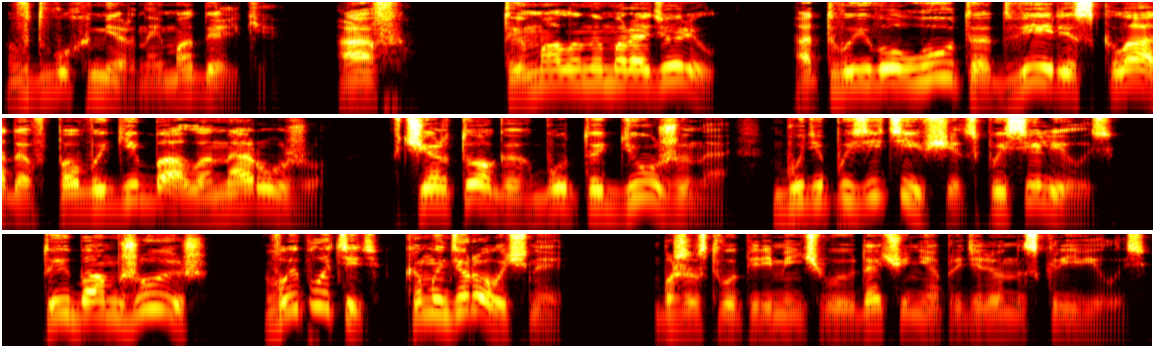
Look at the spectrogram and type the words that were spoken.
в двухмерной модельке. «Аф, ты мало намародерил? От твоего лута двери складов повыгибало наружу. В чертогах будто дюжина, будь-позитивщиц поселилась. Ты бомжуешь? Выплатить? Командировочные?» Божество переменчивой удачи неопределенно скривилось.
